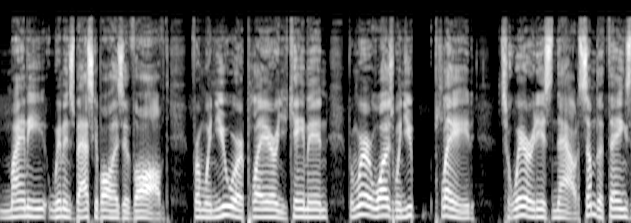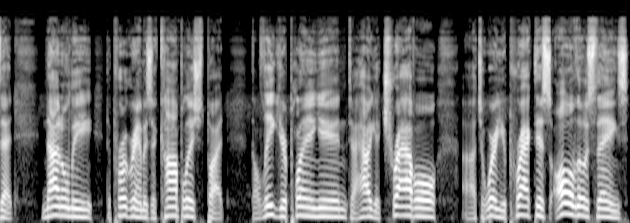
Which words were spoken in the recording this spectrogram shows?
Miami women's basketball has evolved from when you were a player and you came in, from where it was when you played to where it is now, to some of the things that not only the program has accomplished, but the league you're playing in, to how you travel, uh, to where you practice, all of those things,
